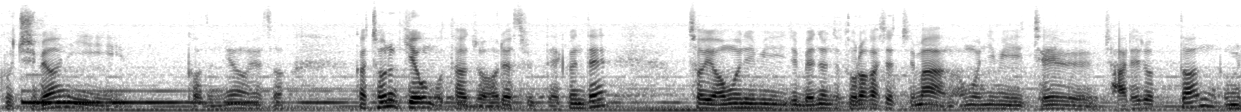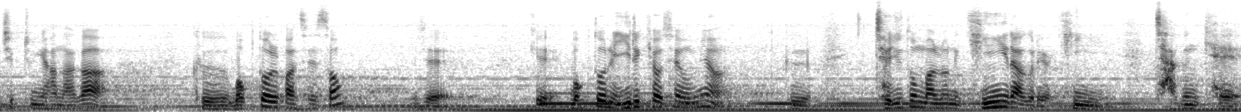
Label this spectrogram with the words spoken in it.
그 주변이거든요. 그래서 그러니까 저는 기억을 못하죠 어렸을 때. 근데 저희 어머님이 이제 몇 년 전 돌아가셨지만 어머님이 제일 잘해줬던 음식 중에 하나가 그 먹돌밭에서 이제 이렇게 먹돌을 일으켜 세우면 그 제주도 말로는 깅이라 그래요. 깅이 작은 개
